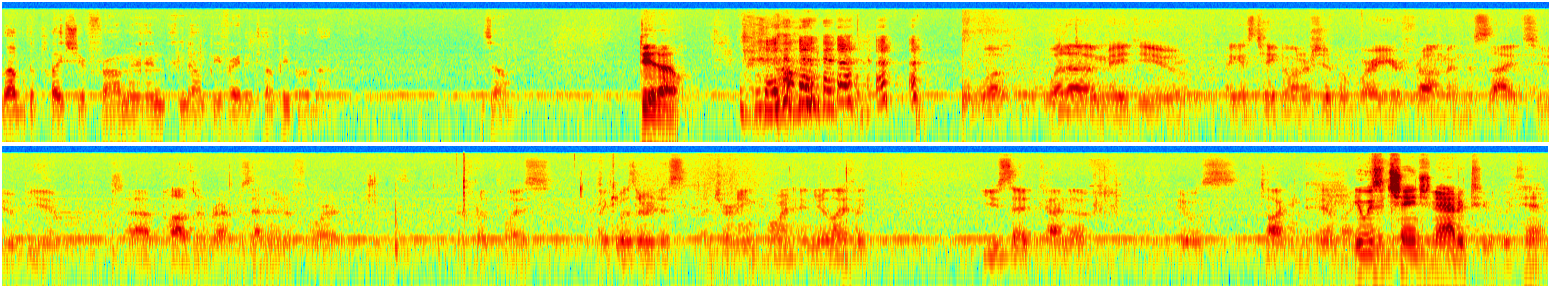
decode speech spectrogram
love the place you're from and, and don't be afraid to tell people about it. That's all. Ditto. What, what uh, made you, I guess, take ownership of where you're from and decide to be a, a positive representative for it, or for the place? Like, was there just a turning point in your life? Like, you said kind of, it was talking to him. I It was a change in attitude with him.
